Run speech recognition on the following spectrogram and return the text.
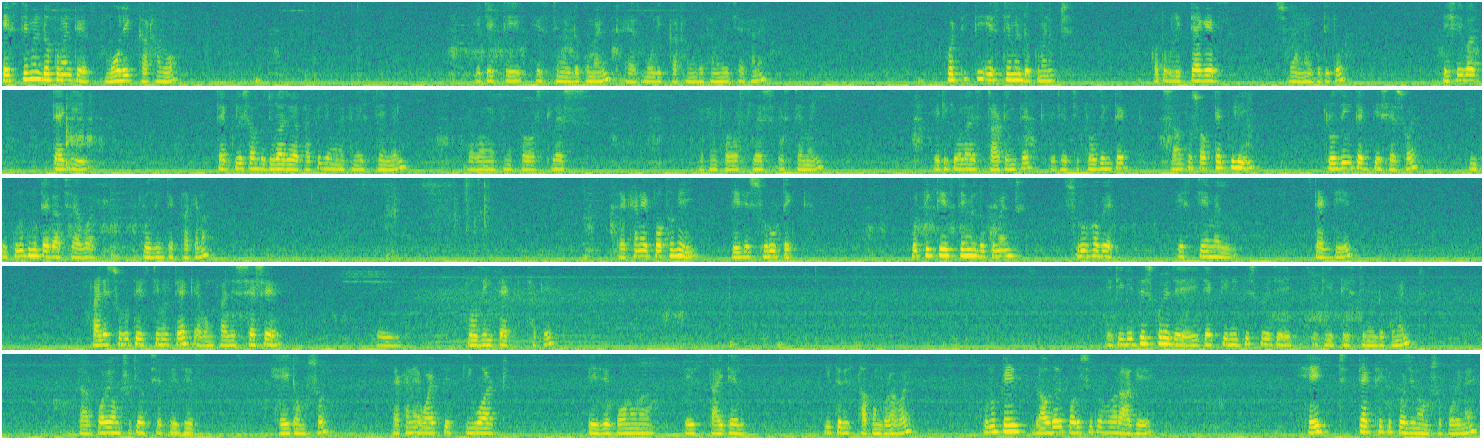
HTML ডকুমেন্টের মৌলিক কাঠামো। এটি একটি HTML ডকুমেন্ট এর মৌলিক কাঠামো দেখানো হয়েছে এখানে। প্রত্যেকটি HTML ডকুমেন্ট কতগুলি ট্যাগের সমন্বয়ে গঠিত? বেশিরভাগ ট্যাগই ট্যাগগুলি সাধারণত জোড়া জোড়া থাকে, যেমন এখানে HTML এবং এখানে ফরওয়ার্ড স্ল্যাশ এখানে ফরওয়ার্ড স্ল্যাশ HTML এটিকে বলা হয় স্টার্টিং ট্যাগ এটি হচ্ছে ক্লোজিং ট্যাগ সাধারণত সব ট্যাগগুলি ক্লোজিং ট্যাগ দিয়ে শেষ হয়, কিন্তু কোনো কোনো ট্যাগ আছে আবার ক্লোজিং ট্যাগ থাকে না। এখানে প্রথমেই পেজের শুরু ট্যাগ প্রত্যেকটি HTML ডকুমেন্ট শুরু হবে HTML ট্যাগ দিয়ে। ফাইলের শুরুতে HTML ট্যাগ এবং ফাইলের শেষে এই ক্লোজিং ট্যাগ থাকে। এটি নির্দেশ করে যে, এই ট্যাগটি নির্দেশ করে যে, এটি একটি HTML ডকুমেন্ট তারপরে অংশটি হচ্ছে পেজের হেড অংশ। এখানে ওয়েব পেজ কিওয়ার্ড পেজের বর্ণনা পেজ টাইটেল ইত্যাদি স্থাপন করা হয়। কোনো পেজ ব্রাউজারে প্রদর্শিত হওয়ার আগে হেড ট্যাগ থেকে প্রয়োজনীয় অংশ পড়ে নেয়।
